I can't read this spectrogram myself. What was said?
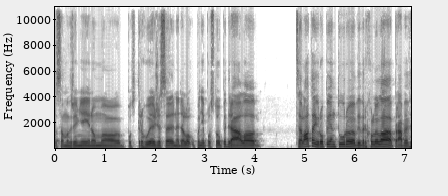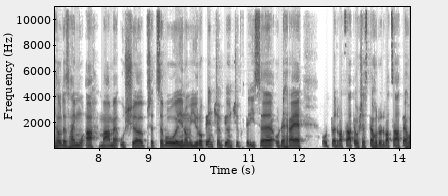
samozřejmě jenom podtrhuje, že se nedalo úplně postoupit dál. Celá ta European Tour vyvrcholila právě v Hildesheimu a máme už před sebou jenom European Championship, který se odehraje od 26. do 29.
